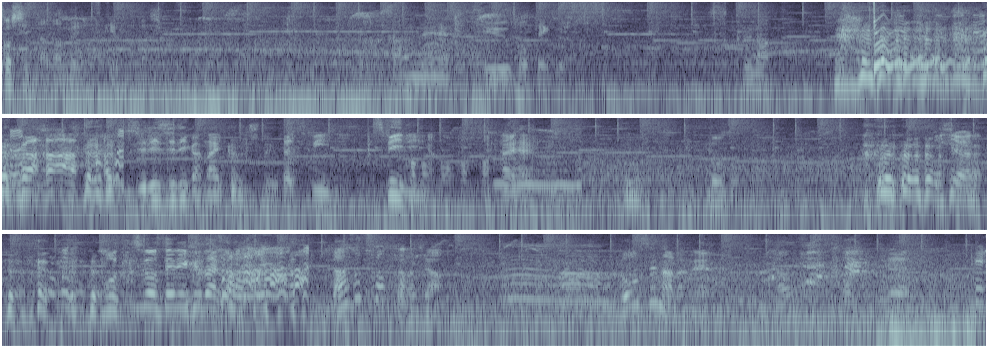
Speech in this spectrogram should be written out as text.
少し長めにつけるとかしますだね15手ぐらい。少な。じりじりがない感じというか。スピーディー。スピーディーな。はいはい。どうぞ。いやこっちのセリフだから。段差使ったなじゃあ。どうせならね。段差使って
